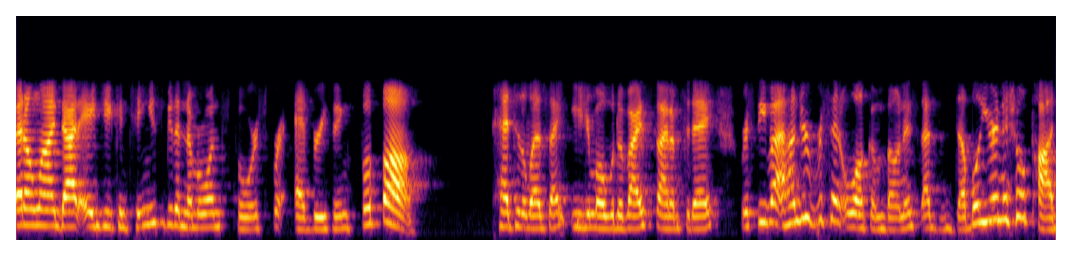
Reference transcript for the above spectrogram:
BetOnline.ag continues to be the number one source for everything football. Head to the website, use your mobile device, sign up today, receive a 100% welcome bonus. That's double your initial pod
